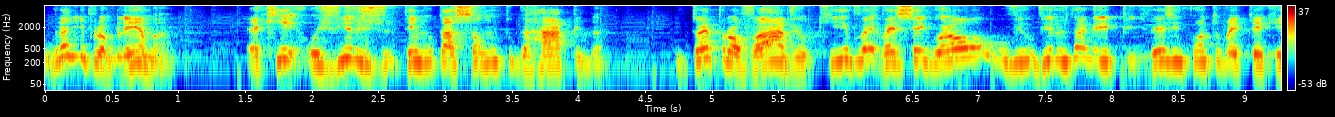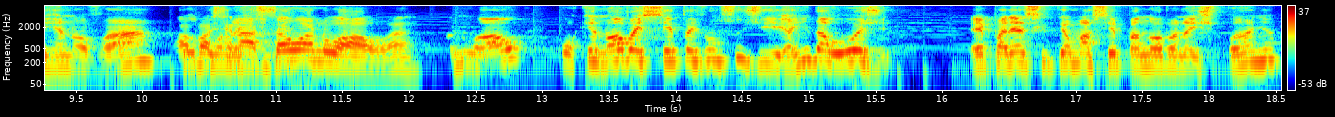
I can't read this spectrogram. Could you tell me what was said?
O grande problema é que os vírus têm mutação muito rápida. Então é provável que vai, vai ser igual o vírus da gripe. De vez em quando vai ter que renovar. A vacinação anual, é? Anual, porque novas cepas vão surgir. Ainda hoje, é, parece que tem uma cepa nova na Espanha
